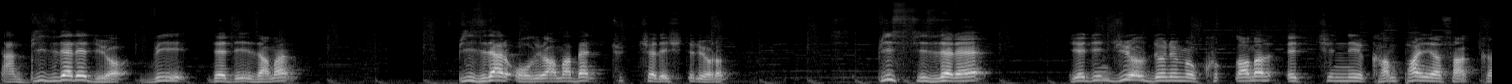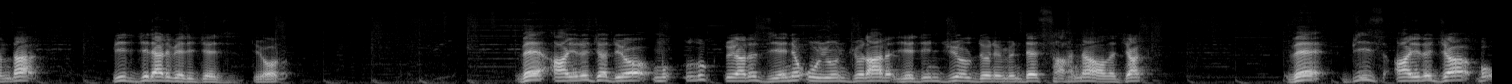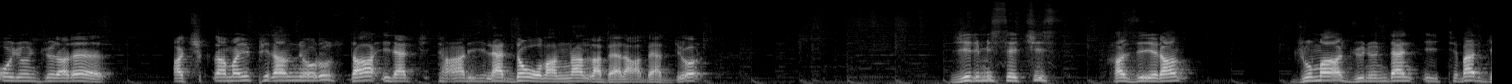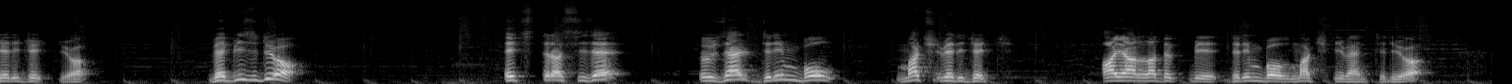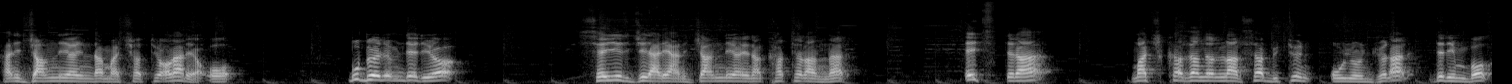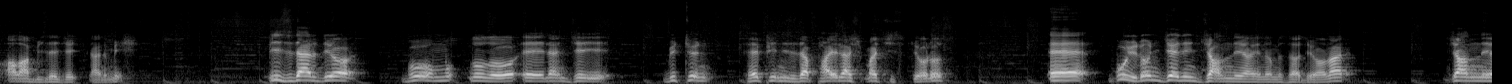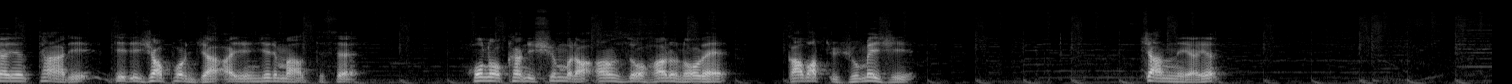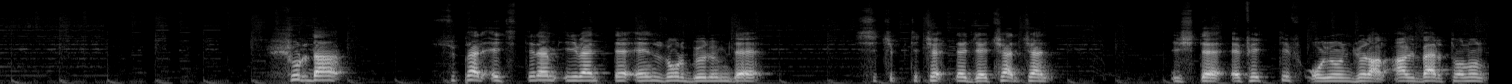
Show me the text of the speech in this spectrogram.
yani bizlere diyor we dediği zaman bizler oluyor ama ben Türkçeleştiriyorum. Biz sizlere 7. yıl dönümü kutlama etkinliği kampanyası hakkında bilgiler vereceğiz diyor. Ve ayrıca diyor mutluluk duyarız yeni oyuncular 7. yıl dönümünde sahne alacak. Ve biz ayrıca bu oyuncuları açıklamayı planlıyoruz. Daha ileriki tarihlerde olanlarla beraber diyor. 28 Haziran Cuma gününden itibar gelecek diyor. Ve biz diyor ekstra size özel Dream Ball maç verecek ayarladık bir Dream Ball maç eventi diyor. Hani canlı yayında maç atıyorlar ya o. Bu bölümde diyor seyirciler yani canlı yayına katılanlar ekstra maç kazanırlarsa bütün oyuncular Dream Ball alabileceklermiş. Bizler diyor bu mutluluğu, eğlenceyi bütün hepinizle paylaşmak istiyoruz. E, buyurun gelin canlı yayınımıza diyorlar. Canlı yayın tarihi dili Japonca ayın 26'sı Honoka Nishimura, Anzo Haruno ve Gabat Jumeji canlı yayın. Şurada Süper Ekstrem Event'te en zor bölümde skip tiketle geçerken işte efektif oyuncular Alberto'nun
